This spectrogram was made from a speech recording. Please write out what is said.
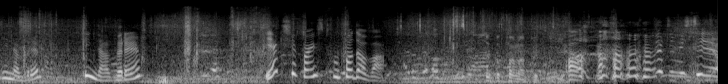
Dzień dobry. Dzień dobry. Jak się Państwu podoba? Czego pana pyta? Oczywiście.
